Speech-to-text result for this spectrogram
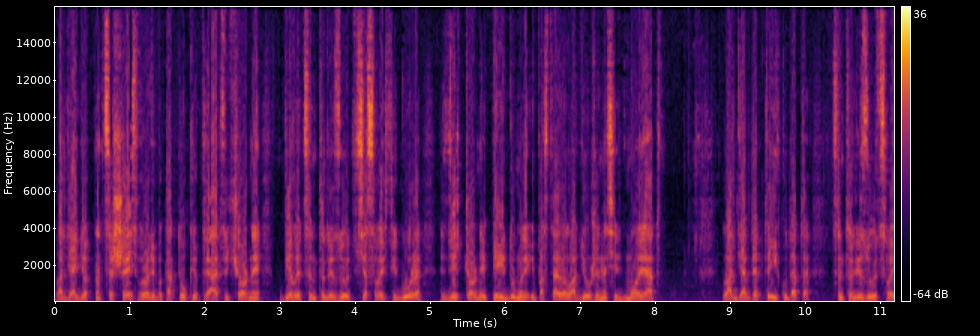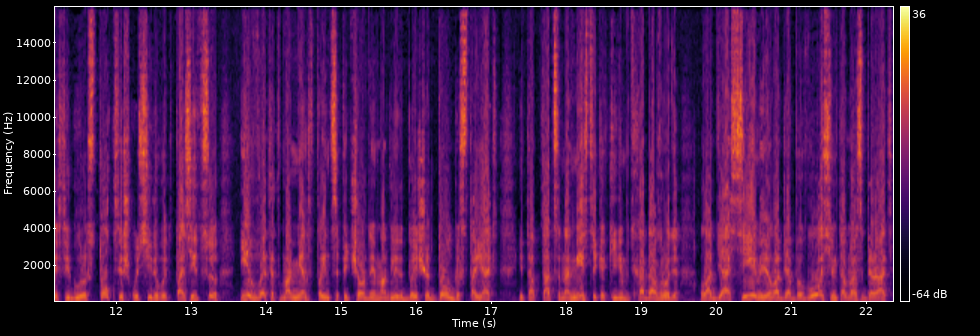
Ладья идет на c6, вроде бы как-то укрепляются черные. Белые централизуют все свои фигуры. Здесь черные передумали и поставили ладью уже на седьмой ряд ладья d3 куда-то централизует свои фигуры. Стокфиш, усиливает позицию, и в этот момент, в принципе, черные могли бы еще долго стоять и топтаться на месте, какие-нибудь хода вроде ладья 7 или ладья b8 там разбирать,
